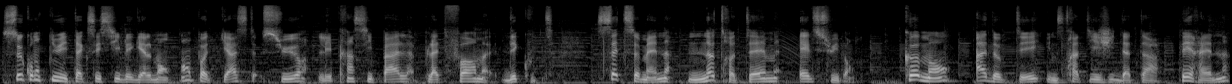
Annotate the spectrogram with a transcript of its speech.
Ce contenu est accessible également en podcast sur les principales plateformes d'écoute. Cette semaine, notre thème est le suivant. Comment adopter une stratégie data pérenne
